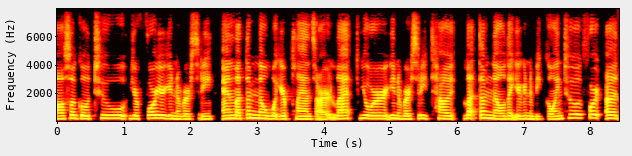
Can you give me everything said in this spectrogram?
also go to your four year university and let them know what your plans are. Let your university tell, let them know that you're going to be going to a, four, a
